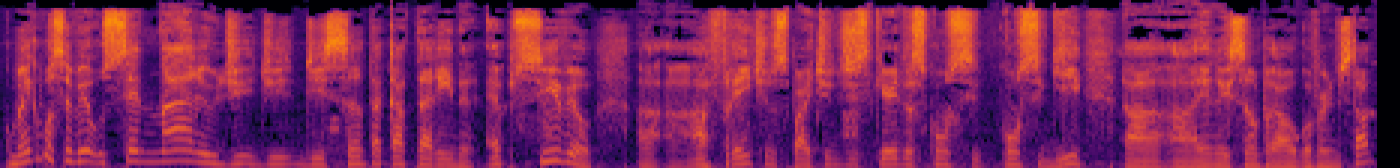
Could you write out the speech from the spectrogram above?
Como é que você vê o cenário de, de, de Santa Catarina? É possível, à, frente dos partidos de esquerdas, cons conseguir a, a eleição para o governo do Estado?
